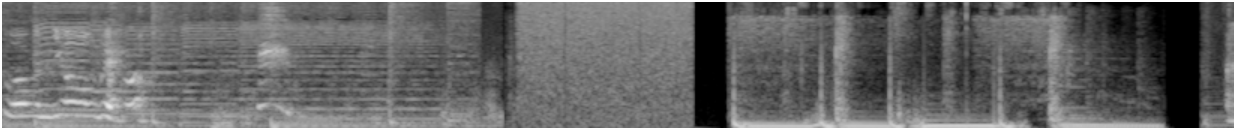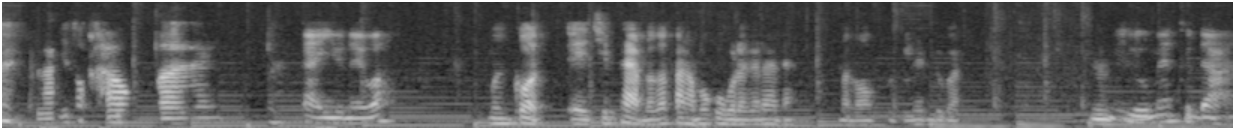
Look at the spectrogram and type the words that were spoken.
ตัวมันโยกเลย รักเข้าไปไก่อยู่ไหนวะ มึงกดเอชิปแท็บแล้วก็ตามพวกกูอะไรก็ได้นะ มาลองฝึกเล่นดูก่อนไม่รู้แม่งคือด่าน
